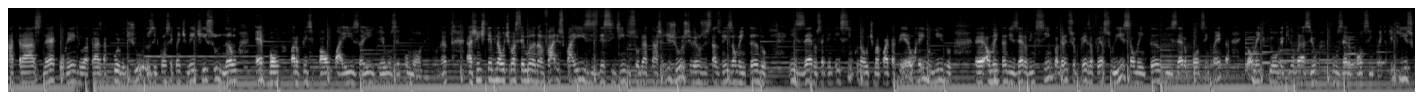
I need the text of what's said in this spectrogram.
atrás, né, correndo atrás da curva de juros e, consequentemente, isso não é bom para o principal país aí em termos econômicos. Né? A gente teve na última semana vários países decidindo sobre a taxa de juros. Tivemos os Estados Unidos aumentando em 0,75 na última quarta-feira, o Reino Unido eh, aumentando em 0,25. A grande surpresa foi a Suíça aumentando em 0,50 e o aumento que houve aqui no Brasil com 0,50. O que, que isso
